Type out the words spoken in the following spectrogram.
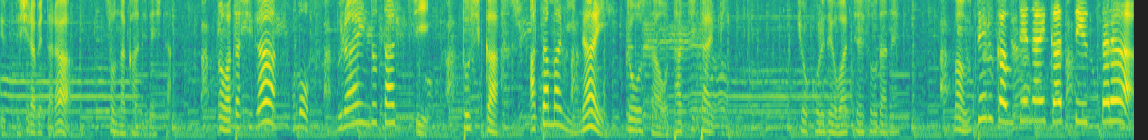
言って調べたらそんな感じでした。まあ私がもうブラインドタッチとしか頭にない動作をタッチタイピング今日これで終わっちゃいそうだねまあ打てるか打てないかって言ったら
